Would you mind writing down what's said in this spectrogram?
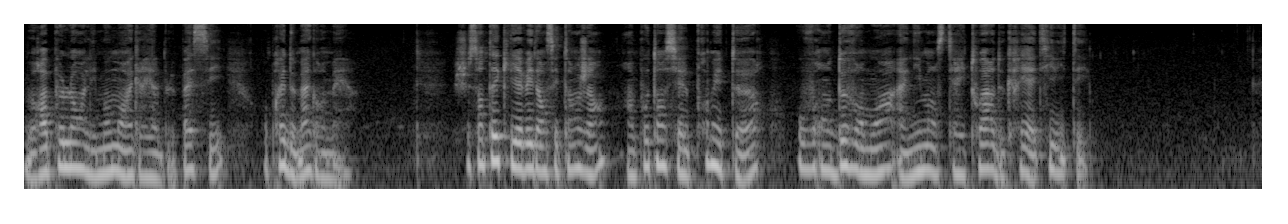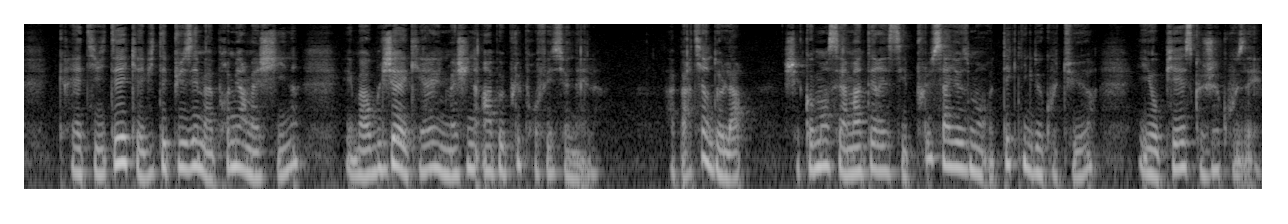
me rappelant les moments agréables passés auprès de ma grand-mère. Je sentais qu'il y avait dans cet engin un potentiel prometteur ouvrant devant moi un immense territoire de créativité. Créativité qui a vite épuisé ma première machine et m'a obligée à acquérir une machine un peu plus professionnelle. À partir de là, j'ai commencé à m'intéresser plus sérieusement aux techniques de couture et aux pièces que je cousais.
